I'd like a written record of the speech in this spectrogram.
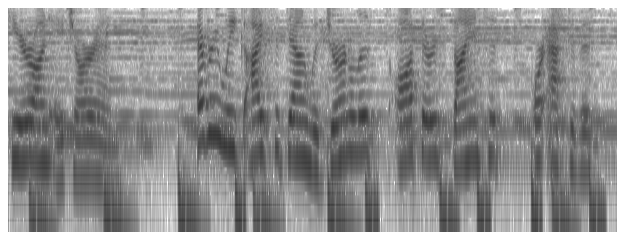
here on HRN. Every week, I sit down with journalists, authors, scientists, or activists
